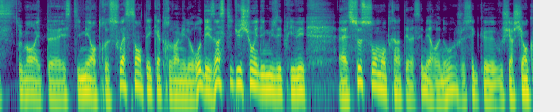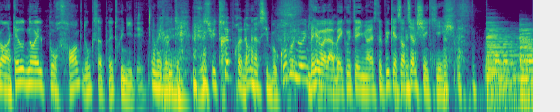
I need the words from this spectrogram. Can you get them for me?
L'instrument est euh, estimé entre 60 et 80 000 euros. Des institutions et des musées privés euh, se sont montrés intéressés. Mais Renaud, je sais que vous cherchiez encore un cadeau de Noël pour Franck, donc ça peut être une idée. Mais écoutez, je suis très preneur. Merci beaucoup, Renaud. Mais voilà, bah écoutez, il ne me reste plus qu'à sortir le chéquier.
